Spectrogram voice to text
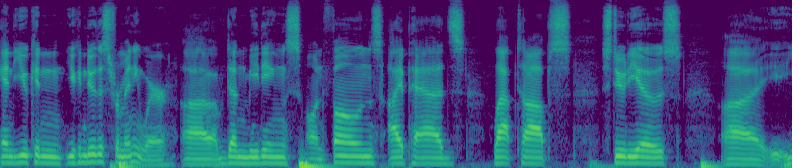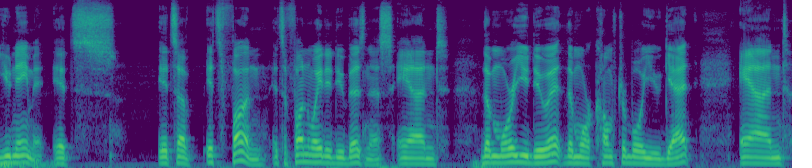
and you can you can do this from anywhere. Uh, i've done meetings on phones ipads laptops studios uh, you name it. It's it's a it's fun. It's a fun way to do business, and the more you do it, the more comfortable you get. And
